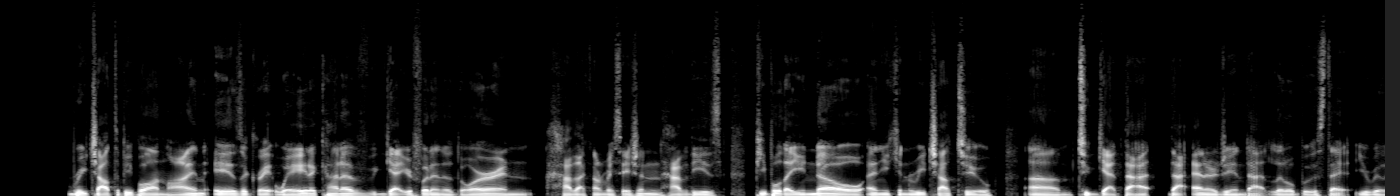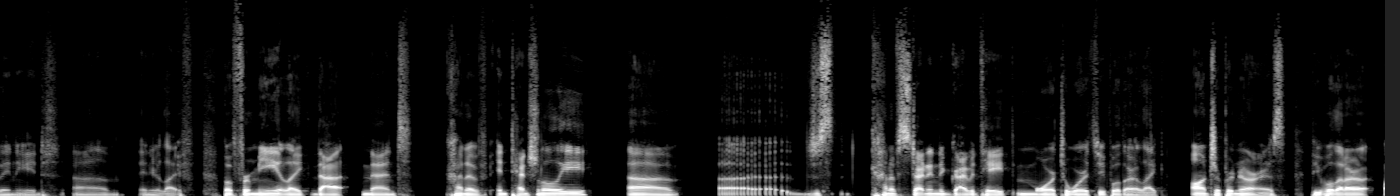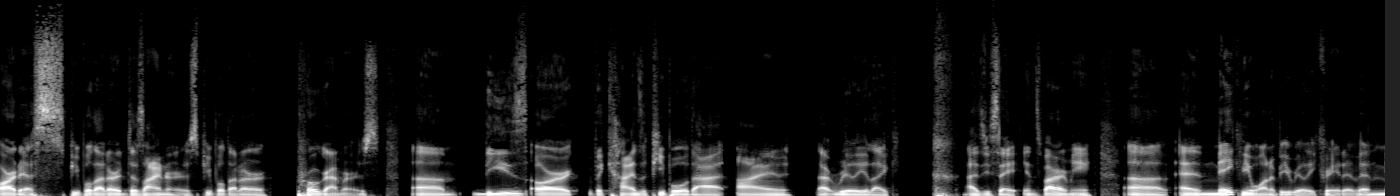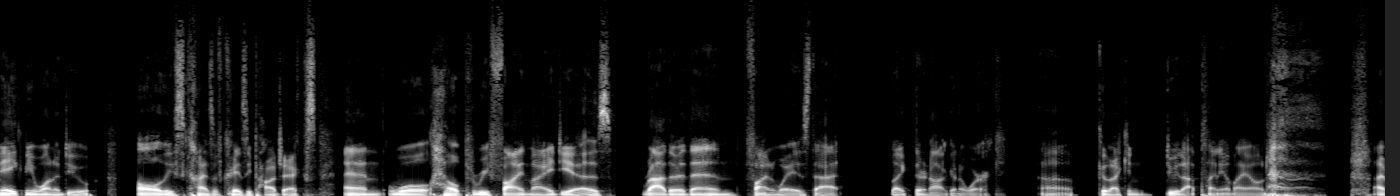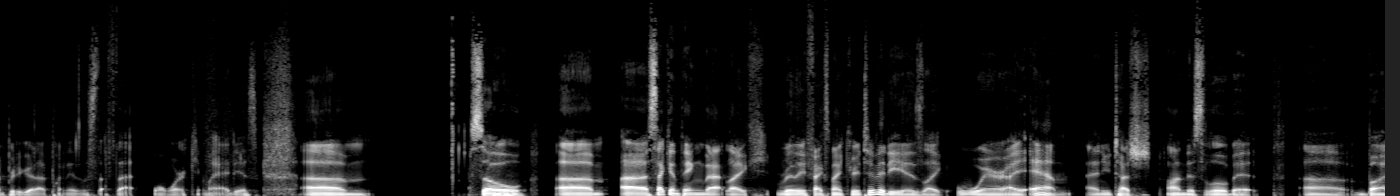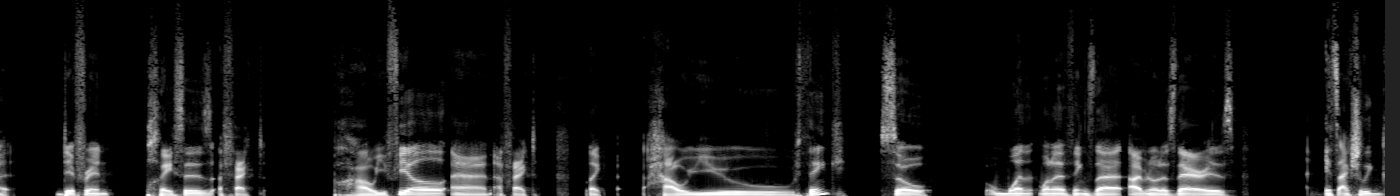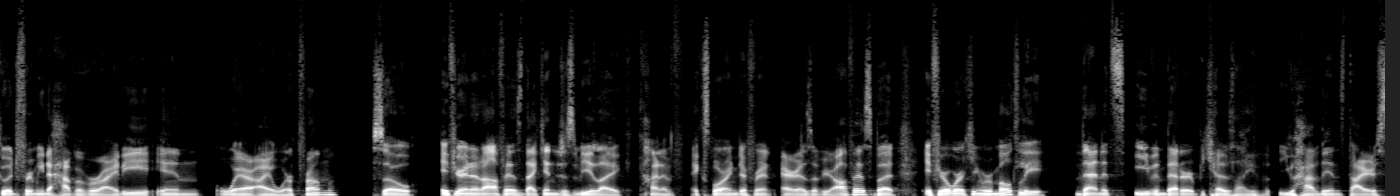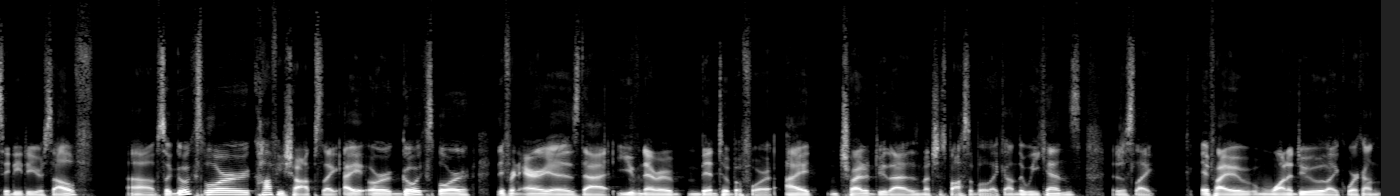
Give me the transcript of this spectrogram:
reach out to people online is a great way to kind of get your foot in the door and have that conversation and have these people that you know and you can reach out to um, to get that that energy and that little boost that you really need um, in your life. But for me, like that meant kind of intentionally uh, uh, just kind of starting to gravitate more towards people that are like entrepreneurs, people that are artists, people that are designers, people that are programmers. Um, these are the kinds of people that I that really like, as you say, inspire me uh, and make me want to be really creative and make me want to do all these kinds of crazy projects and will help refine my ideas rather than find ways that like they're not going to work because I can do that plenty on my own. I'm pretty good at pointing the stuff that won't work in my ideas. Um, so um uh second thing that like really affects my creativity is like where i am. And you touched on this a little bit uh but different places affect how you feel and affect like how you think. So one one of the things that i've noticed there is it's actually good for me to have a variety in where i work from. So if you're in an office that can just be like kind of exploring different areas of your office. But if you're working remotely then it's even better because like you have the entire city to yourself. Uh, so go explore coffee shops like i or go explore different areas that you've never been to before. I try to do that as much as possible like on the weekends. Just like if i want to do like work on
